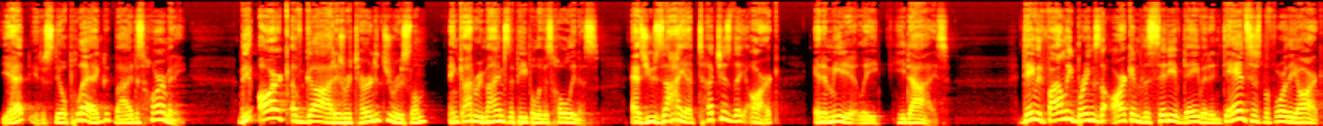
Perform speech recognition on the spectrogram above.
yet it is still plagued by disharmony. The ark of God is returned to Jerusalem, and God reminds the people of his holiness. As Uzzah touches the ark, and immediately he dies. David finally brings the ark into the city of David and dances before the ark,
